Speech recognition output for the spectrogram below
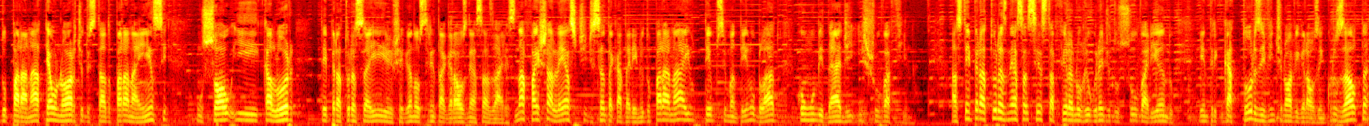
do Paraná até o norte do estado paranaense, com sol e calor temperaturas aí chegando aos 30 graus nessas áreas. Na faixa leste de Santa Catarina e do Paraná, o tempo se mantém nublado, com umidade e chuva fina. As temperaturas nessa sexta-feira no Rio Grande do Sul variando entre 14 e 29 graus em Cruz Alta,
